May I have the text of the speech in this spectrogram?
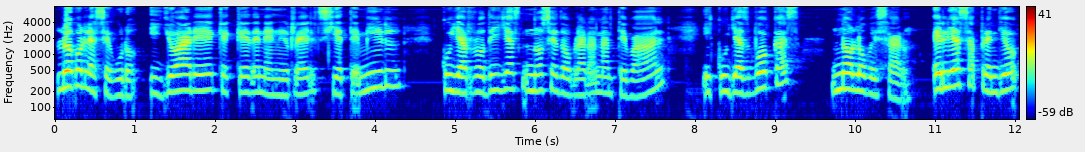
Luego le aseguró, y yo haré que queden en Israel siete mil cuyas rodillas no se doblarán ante Baal y cuyas bocas no lo besaron. Elías aprendió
